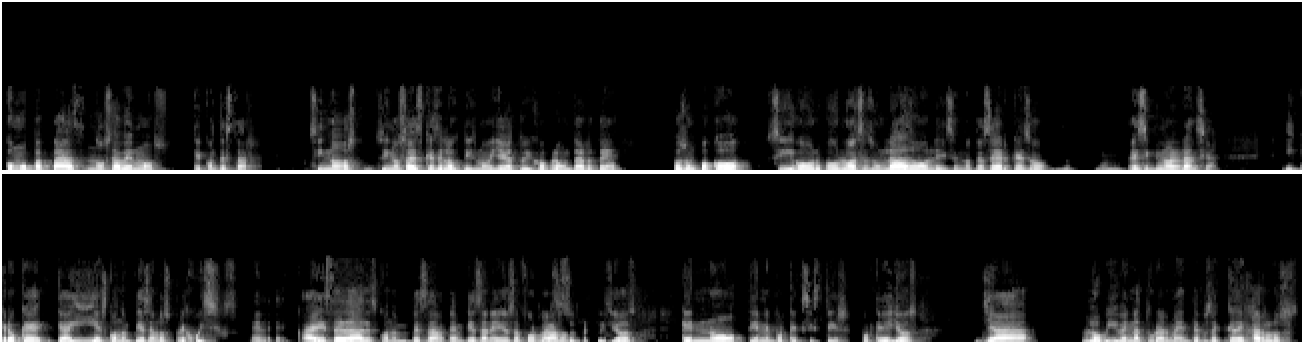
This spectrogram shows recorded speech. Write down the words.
como papás no sabemos qué contestar. Si no, si no sabes qué es el autismo y llega tu hijo a preguntarte, pues un poco sí, o, lo haces a un lado, o le dices no te acerques, o es ignorancia. Y creo que, ahí es cuando empiezan los prejuicios. a esa edad es cuando empiezan, empiezan ellos a formar sus prejuicios que no tienen por qué existir, porque ellos ya lo viven naturalmente, pues hay que dejarlos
